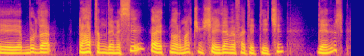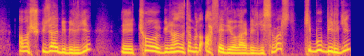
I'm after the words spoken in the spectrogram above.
e, burada rahatım demesi gayet normal. Çünkü şeyden vefat ettiği için denir. Ama şu güzel bir bilgi. E, çoğu günah zaten burada affediyorlar bilgisi var. Ki bu bilgi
